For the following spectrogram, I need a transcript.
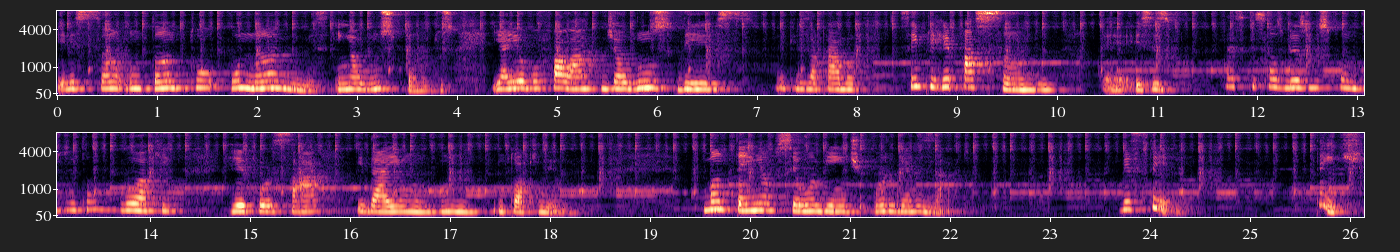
eles são um tanto unânimes em alguns pontos. E aí eu vou falar de alguns deles, né, que eles acabam sempre repassando é, esses, parece que são os mesmos pontos. Então, vou aqui reforçar e dar aí um, um, um toque meu. Mantenha o seu ambiente organizado. Besteira. Tente.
